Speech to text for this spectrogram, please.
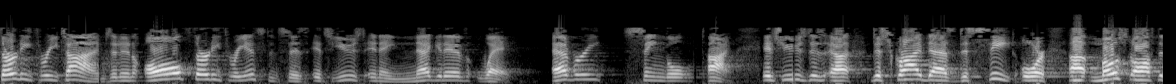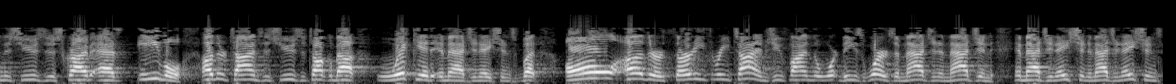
33 times, and in all 33 instances, it's used in a negative way. Every single time. It's used as, uh, described as deceit, or uh, most often it's used to describe as evil. Other times it's used to talk about wicked imaginations. But all other 33 times you find the, these words, imagine, imagined, imagination, imaginations,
